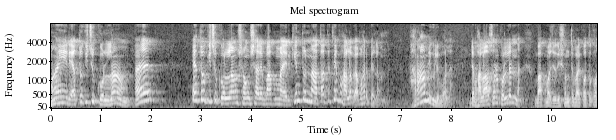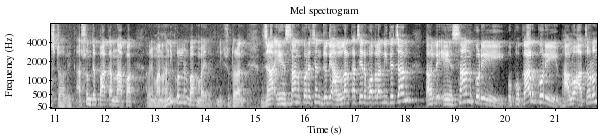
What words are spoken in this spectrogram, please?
মায়ের এত কিছু করলাম হ্যাঁ এত কিছু করলাম সংসারে বাপ মায়ের, কিন্তু না তাদের থেকে ভালো ব্যবহার পেলাম না। হারাম এগুলি বলা। এটা ভালো আচরণ করলেন না। বাপ মা যদি শুনতে পায় কত কষ্ট হবে। আর শুনতে পাক আর না পাক, আপনি মানহানি করলেন বাপ মায়ের আপনি। সুতরাং যা এহসান করেছেন, যদি আল্লাহর কাছে এর বদলা নিতে চান, তাহলে এহসান করে, উপকার করে, ভালো আচরণ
